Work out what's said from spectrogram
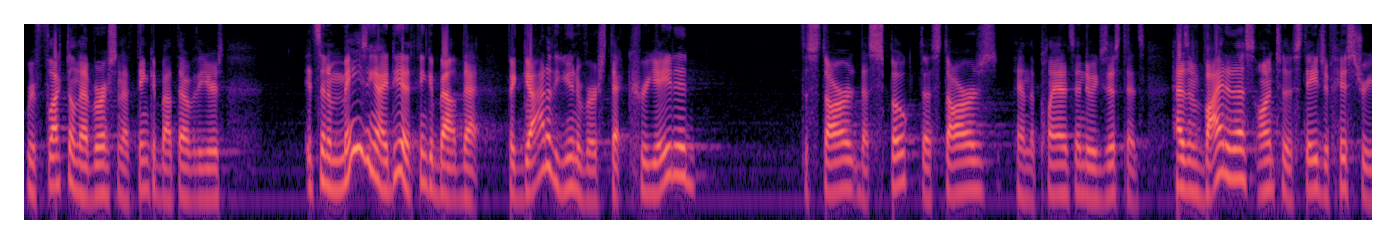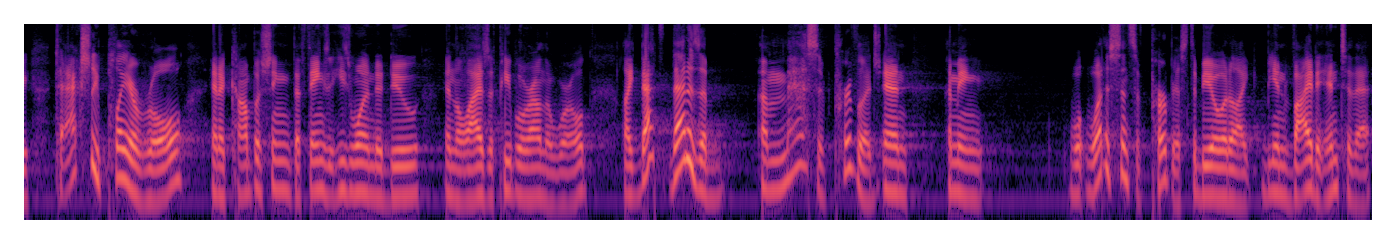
reflect on that verse and I think about that over the years, it's an amazing idea to think about that the God of the universe that created the star that spoke the stars and the planets into existence, has invited us onto the stage of history to actually play a role in accomplishing the things that he's wanting to do in the lives of people around the world. Like that, that is a, a massive privilege. And I mean, what, what a sense of purpose to be able to like be invited into that.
